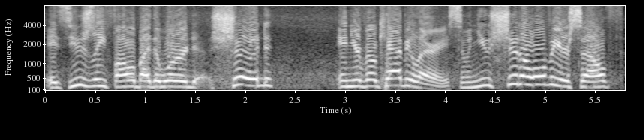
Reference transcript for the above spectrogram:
it's usually followed by the word should in your vocabulary. So when you should all over yourself,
